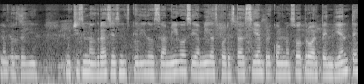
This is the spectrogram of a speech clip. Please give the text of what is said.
No, pues ahí. Muchísimas gracias mis queridos amigos y amigas por estar siempre con nosotros al pendiente.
